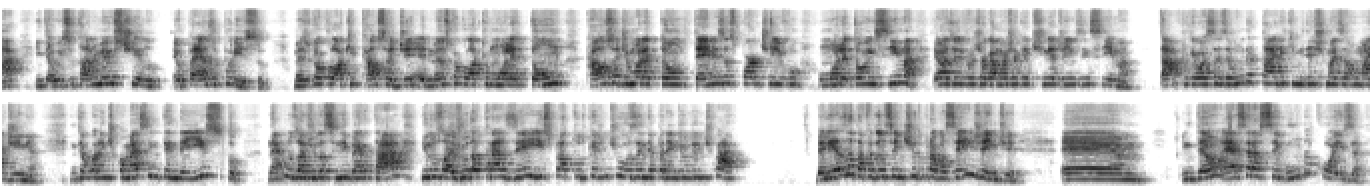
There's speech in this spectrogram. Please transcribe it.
tá? Então isso tá no meu estilo. Eu prezo por isso. Mesmo que eu coloque calça de, mesmo que eu coloque um moletom, calça de moletom, tênis esportivo, um moletom em cima, eu às vezes vou jogar uma jaquetinha jeans em cima, tá? Porque eu gosto de fazer um detalhe que me deixe mais arrumadinha. Então quando a gente começa a entender isso, né, nos ajuda a se libertar e nos ajuda a trazer isso para tudo que a gente usa, independente de onde a gente vá. Beleza? Tá fazendo sentido para vocês, gente? É... Então, essa era a segunda coisa.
